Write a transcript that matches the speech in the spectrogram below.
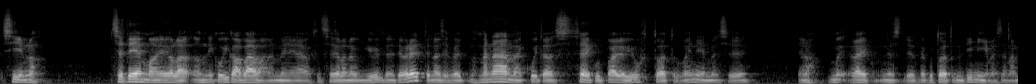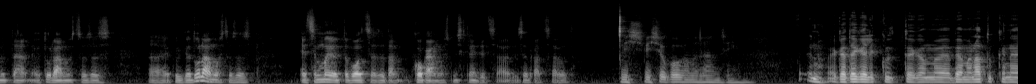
Siim, noh, see teema ei ole, on nagu igapäevane meie jaoks, et see ei ole nagu üldine teoreetiline asi, vaid noh, me näeme, kuidas see, kui palju juht toetab oma inimesi ja noh, räägib nagu toetab neid inimesena, mitte nagu tulemuste osas Äh, kui ka tulemuste osas. et see mõjutab otse seda kogemust, mis kliendid saavad või sõbrad saavad. mis, mis su kogemus on siin? noh, ega tegelikult, ega me peame natukene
